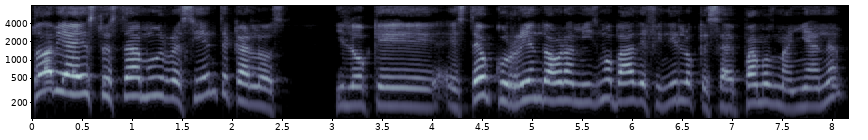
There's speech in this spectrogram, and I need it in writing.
Todavía esto está muy reciente, Carlos, y lo que esté ocurriendo ahora mismo va a definir lo que sepamos mañana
